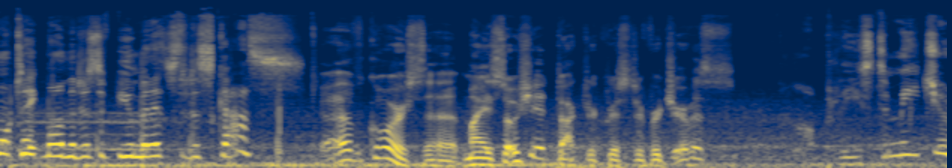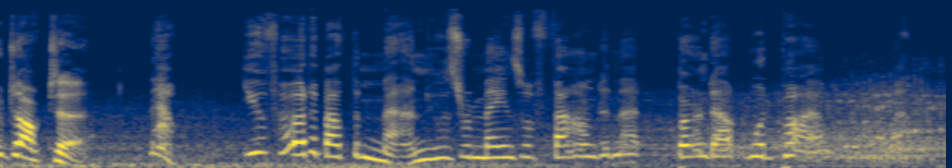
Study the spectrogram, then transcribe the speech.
Won't take more than just a few minutes to discuss. Of course, uh, my associate, Dr. Christopher Jervis. Oh, pleased to meet you, Doctor. Now, you've heard about the man whose remains were found in that burned out woodpile? Well,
